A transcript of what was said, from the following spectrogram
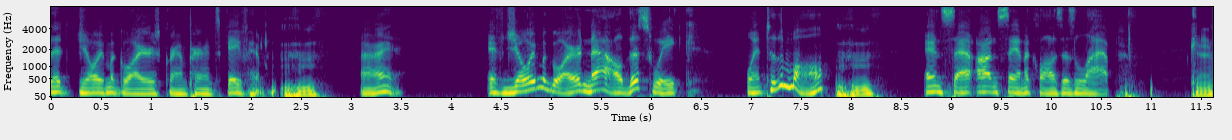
That Joey McGuire's grandparents gave him. Mm-hmm. right. If Joey McGuire now this week went to the mall Mm-hmm. and sat on Santa Claus's lap, Okay.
